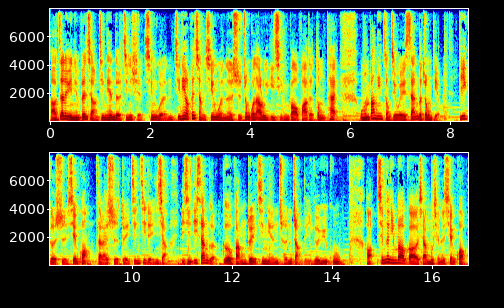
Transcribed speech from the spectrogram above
好，再来与您分享今天的精选新闻。今天要分享的新闻呢，是中国大陆疫情爆发的动态。我们帮您总结为三个重点：第一个是现况，再来是对经济的影响，以及第三个各方对今年成长的一个预估。好，先跟您报告一下目前的现况。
